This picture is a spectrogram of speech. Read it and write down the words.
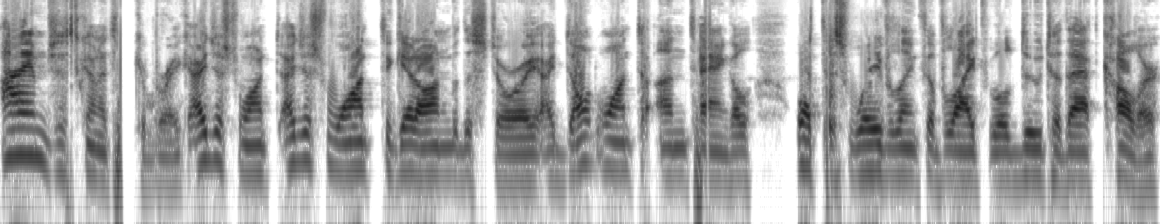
I'm just going to take a break. I just want I just want to get on with the story. I don't want to untangle what this wavelength of light will do to that color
